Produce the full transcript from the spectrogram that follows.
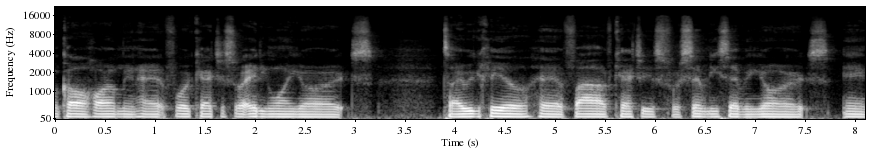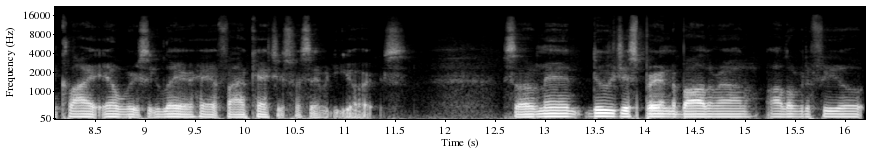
Mecole Hardman had four catches for 81 yards. Tyreek Hill had five catches for 77 yards. And Clyde Edwards-Helaire had five catches for 70 yards. So, man, dude just spreading the ball around all over the field.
